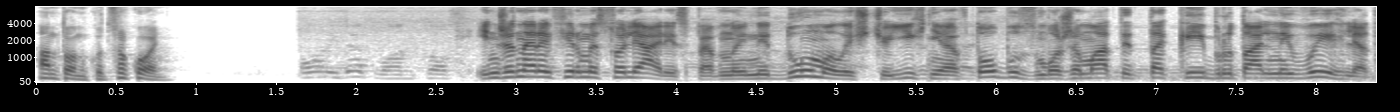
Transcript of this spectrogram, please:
Антон Куцуконь. Інженери фірми Соляріс певно й не думали, що їхній автобус зможе мати такий брутальний вигляд.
